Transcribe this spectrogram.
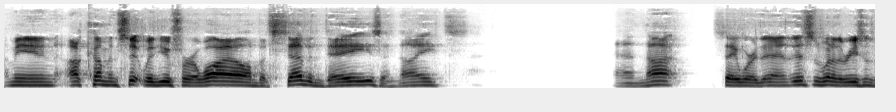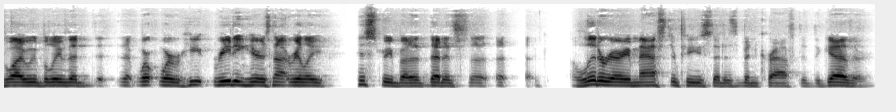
I mean, I'll come and sit with you for a while, but seven days and nights and not say we're there. This is one of the reasons why we believe that, that what we're he, reading here is not really history, but that it's a, a, a literary masterpiece that has been crafted together.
